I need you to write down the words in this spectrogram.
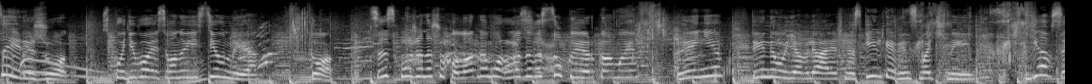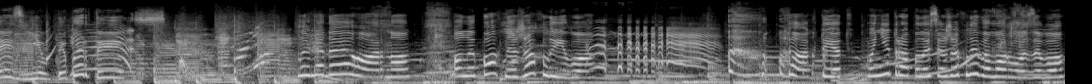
цей ріжок. Сподіваюсь, воно їстівне. Так, це схоже на шоколадне морозиво з цукерками. Ені, ти не уявляєш, наскільки він смачний. Я все з'їв, тепер ти. Виглядає гарно, але пахне жахливо. Так, Тед, мені трапилося жахливе морозиво.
